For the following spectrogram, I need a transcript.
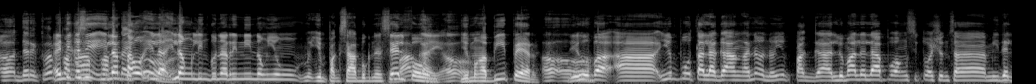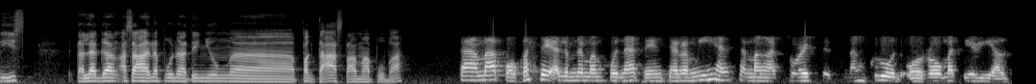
ah, Director, hindi kasi pang-apat ilang tao, ilang, ilang linggo na rin ninong yung yung pagsabog ng cellphone, oo. yung mga beeper. Oo. Di ho ba? Ah, yun po talaga ang ano no, yung pag ah, lumalala po ang sitwasyon sa Middle East, talagang asahan na po natin yung ah, pagtaas, tama po ba? Tama po, kasi alam naman po natin, karamihan sa mga sources ng crude o raw materials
